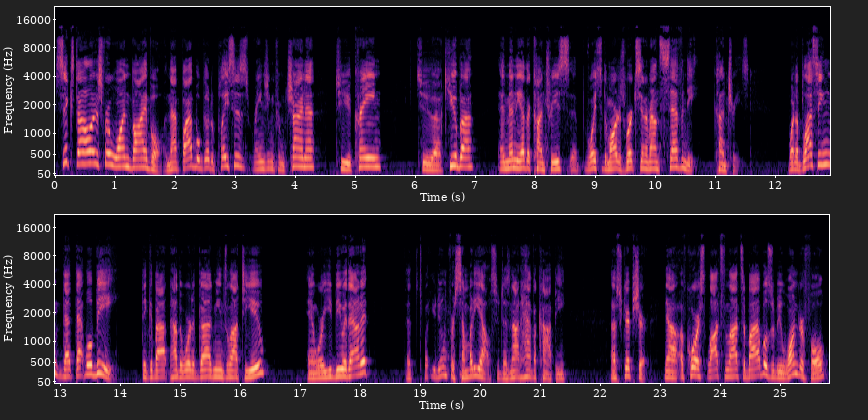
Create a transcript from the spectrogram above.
$6 for one Bible. And that Bible will go to places ranging from China to Ukraine to uh, Cuba and many other countries. Uh, Voice of the Martyrs works in around 70 countries. What a blessing that that will be. Think about how the Word of God means a lot to you and where you'd be without it. That's what you're doing for somebody else who does not have a copy of Scripture. Now, of course, lots and lots of Bibles would be wonderful,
